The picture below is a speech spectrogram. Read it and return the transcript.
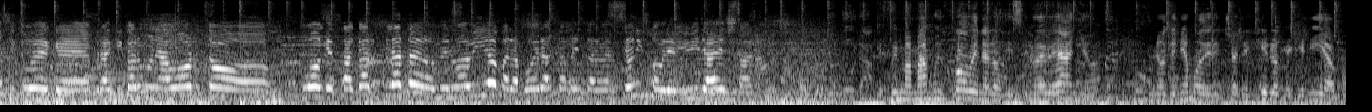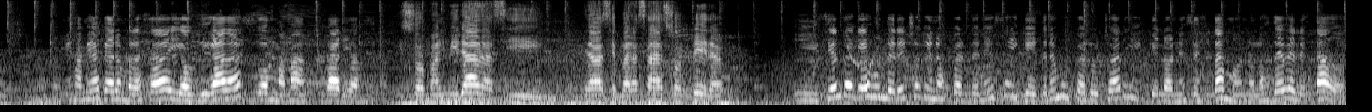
años y tuve que practicarme un aborto. Tuve que sacar plata de donde no había para poder hacer la intervención y sobrevivir a ella, ¿no? que fui mamá muy joven a los 19 años y no teníamos derecho a elegir lo que queríamos. Mis amigas quedaron embarazadas y obligadas son mamás, varias. Y son mal miradas y quedadas embarazadas solteras. Y siento que es un derecho que nos pertenece y que tenemos que luchar y que lo necesitamos, nos los debe el Estado.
